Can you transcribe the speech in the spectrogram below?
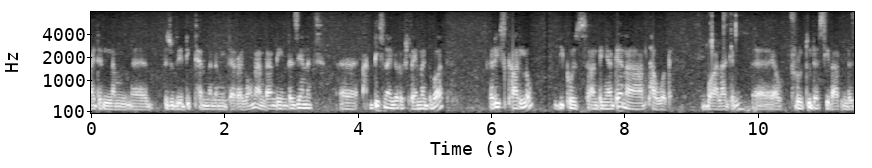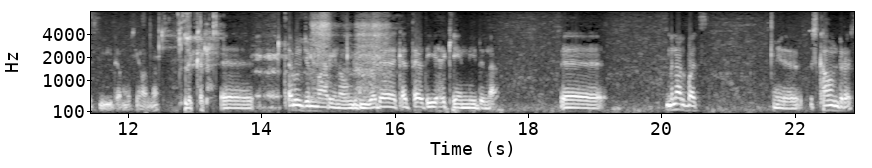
አይደለም። ብዙ ጊዜ determine የሚደረገው አንዳንዴ እንደዚህ አይነት አዲስ ነገሮች ላይ መግባት risk አለው። because አንደኛ ገና አልታወቀም። በኋላ ግን ያው fruit ኡ ደስ ይላል። እንደዚህ ደግሞ ሲሆን ልክ ነው። ጥሩ ጅማሬ ነው። እንግዲህ ወደ ቀጣዩ ጥያቄ እንሂድና ምናልባት እስካሁን ድረስ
